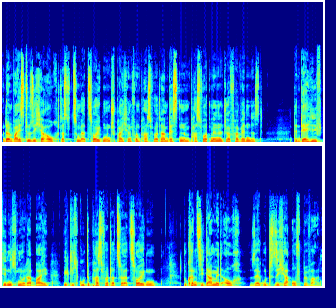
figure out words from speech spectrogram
Und dann weißt du sicher auch, dass du zum Erzeugen und Speichern von Passwörtern am besten einen Passwortmanager verwendest denn der hilft dir nicht nur dabei, wirklich gute Passwörter zu erzeugen, du kannst sie damit auch sehr gut sicher aufbewahren.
